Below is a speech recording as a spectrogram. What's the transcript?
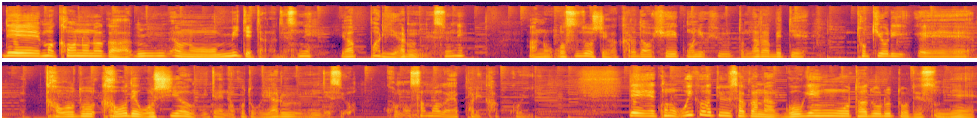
で、まあ、川の中、あの、見てたらですね、やっぱりやるんですよね。あの、オス同士が体を平行にヒューッと並べて、時折、えー、顔ど顔で押し合うみたいなことをやるんですよ。この様がやっぱりかっこいい。で、この追い川という魚、語源をたどるとですね、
